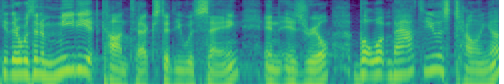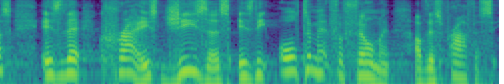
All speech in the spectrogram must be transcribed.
he, there was an immediate context that he was saying in Israel. But what Matthew is telling us is that Christ, Jesus, is the ultimate fulfillment of this prophecy.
